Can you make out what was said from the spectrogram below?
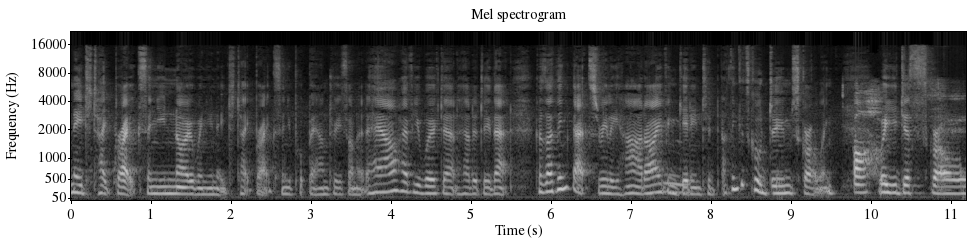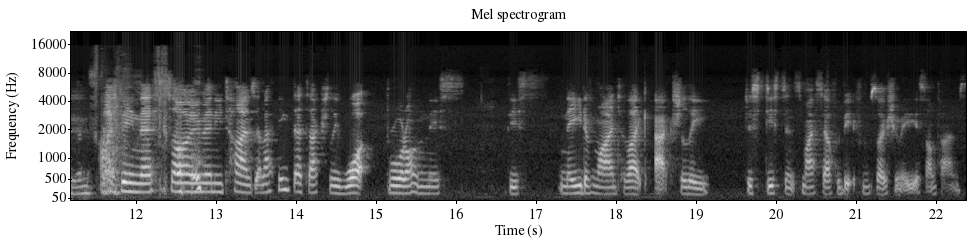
need to take breaks and you know when you need to take breaks and you put boundaries on it. How have you worked out how to do that? Because I think that's really hard. I even mm. get into, I think it's called doom scrolling, oh, where you just scroll and scroll. I've been there so many times, and I think that's actually what brought on this this need of mine to like actually just distance myself a bit from social media sometimes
